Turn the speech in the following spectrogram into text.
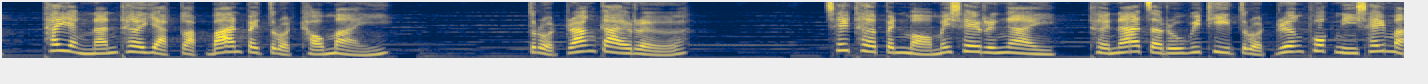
ำถ้าอย่างนั้นเธออยากกลับบ้านไปตรวจเขาไหม ตรวจร่างกายเหรอ ใช่เธอเป็นหมอไม่ใช่หรือไง เธอน่าจะรู้วิธีตรวจเรื่องพวกนี้ใช่ไหม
